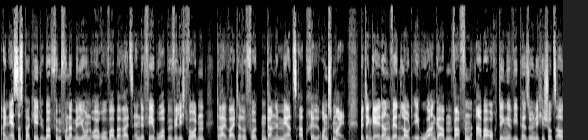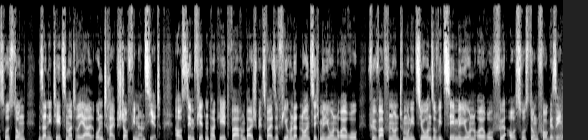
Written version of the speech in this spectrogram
Ein erstes Paket Paket über 500 Millionen Euro war bereits Ende Februar bewilligt worden. Drei weitere folgten dann im März, April und Mai. Mit den Geldern werden laut EU-Angaben Waffen, aber auch Dinge wie persönliche Schutzausrüstung, Sanitätsmaterial und Treibstoff finanziert. Aus dem vierten Paket waren beispielsweise 490 Millionen Euro für Waffen und Munition sowie 10 Millionen Euro für Ausrüstung vorgesehen.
